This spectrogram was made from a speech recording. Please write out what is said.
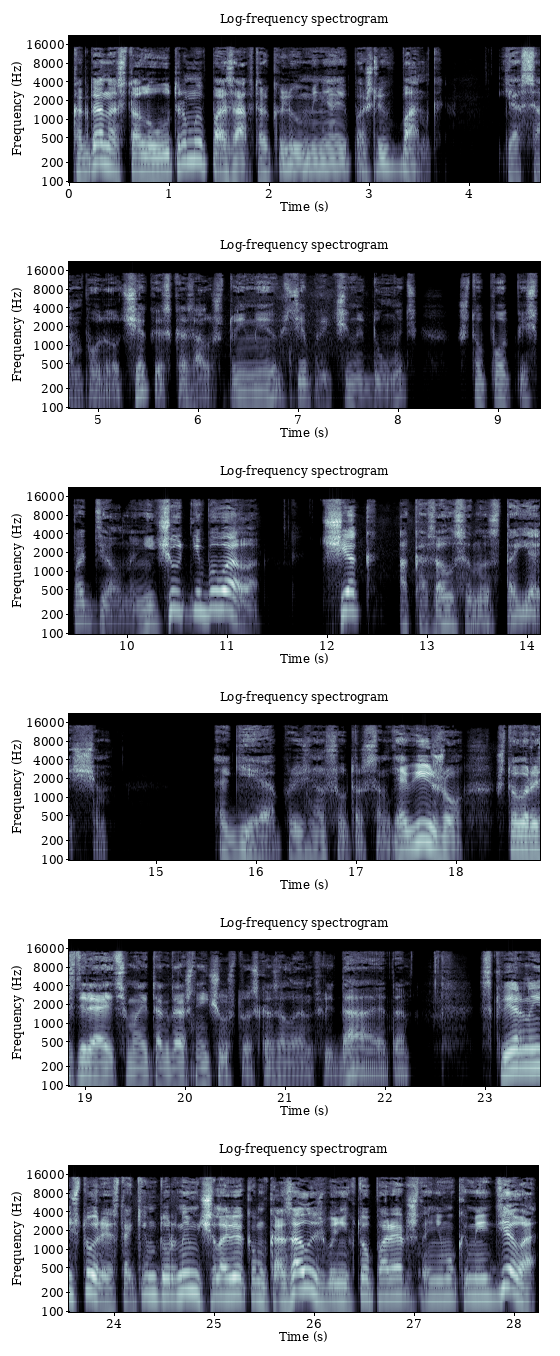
Когда настало утро, мы позавтракали у меня и пошли в банк. Я сам подал чек и сказал, что имею все причины думать, что подпись подделана. Ничуть не бывало. Чек оказался настоящим. «Эге», — произнес Утерсон, — «я вижу, что вы разделяете мои тогдашние чувства», — сказал Энфри. «Да, это Скверная история. С таким дурным человеком, казалось бы, никто порядочно не мог иметь дело.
